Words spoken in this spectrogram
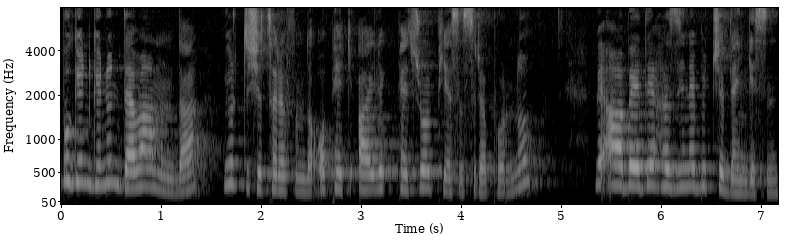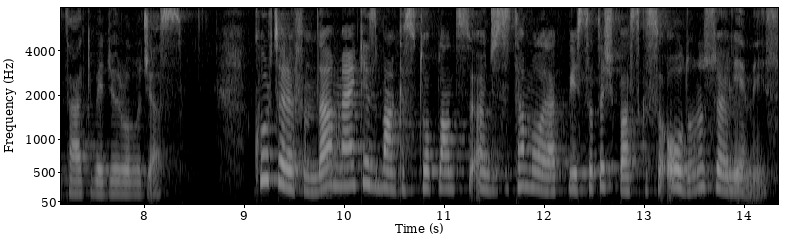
Bugün günün devamında yurt dışı tarafında OPEC aylık petrol piyasası raporunu ve ABD hazine bütçe dengesini takip ediyor olacağız. Kur tarafında Merkez Bankası toplantısı öncesi tam olarak bir satış baskısı olduğunu söyleyemeyiz.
